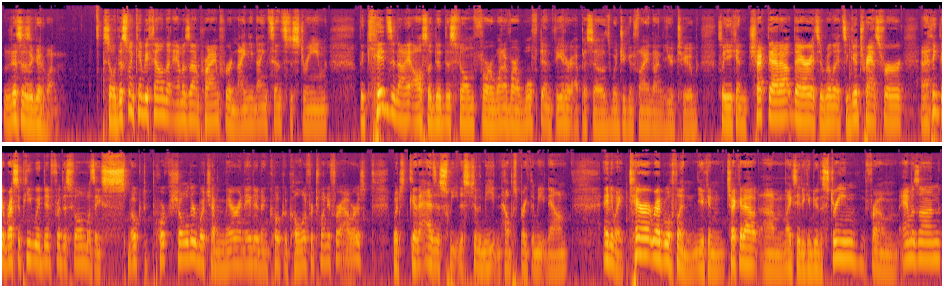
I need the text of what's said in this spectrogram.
this is a good one. So this one can be found on Amazon Prime for 99 cents to stream. The kids and I also did this film for one of our Wolf Den Theater episodes, which you can find on YouTube. So you can check that out there. It's a really it's a good transfer. And I think the recipe we did for this film was a smoked pork shoulder, which I marinated in Coca-Cola for 24 hours, which kind of adds a sweetness to the meat and helps break the meat down. Anyway, Terror at Red Wolf Inn. You can check it out. Um, like I said, you can do the stream from Amazon.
